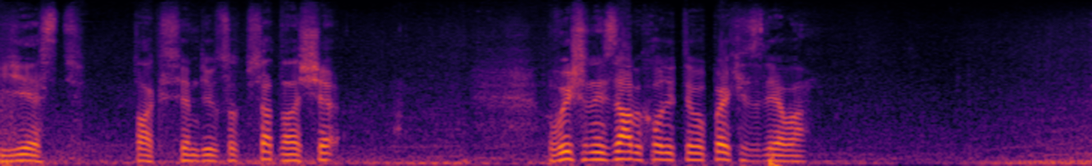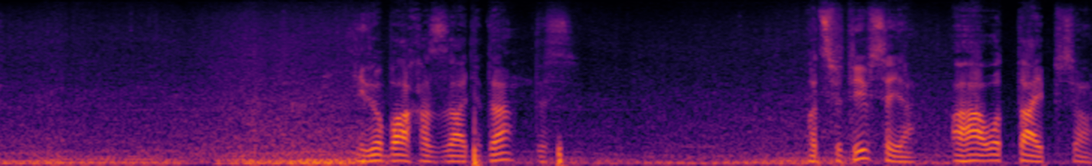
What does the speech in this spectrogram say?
Єсть. Так, 7950, надо ще. Вище нельзя виходить ТВП зліва. І до баха ззаді, да? Десь. Отсвітився я? Ага, от тайп, все.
